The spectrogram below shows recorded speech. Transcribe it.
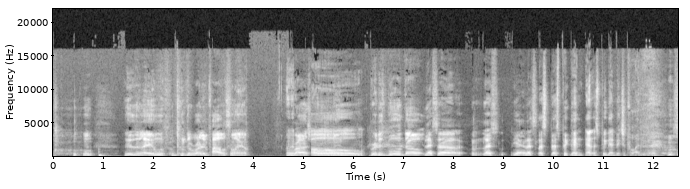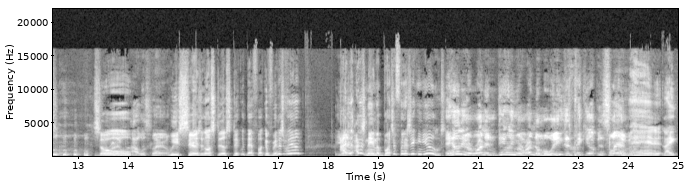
here's the lame one: the running power slam. Braun Strowman, Oh, British Bulldog. let's uh, let's yeah, let's let's let's pick that, that let's pick that bitch apart. Running so power slam. we seriously gonna still stick with that fucking finish for him? yeah. I, just, I just named a bunch of finishes he can use. and he don't even run in, he don't even run no more. He just pick you up and slam you. Man, it, like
